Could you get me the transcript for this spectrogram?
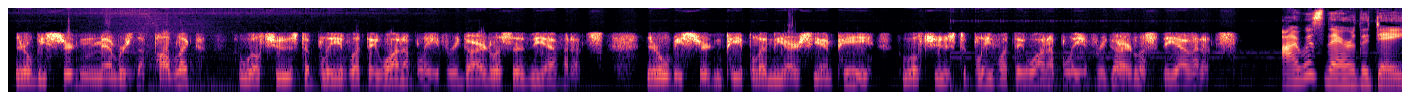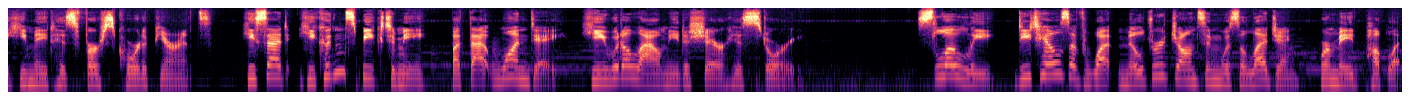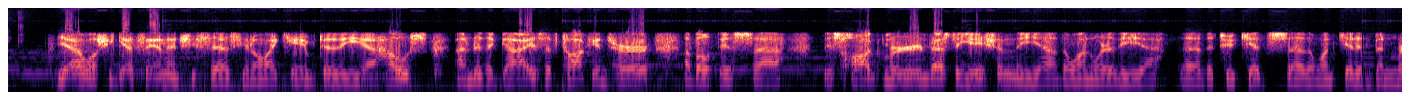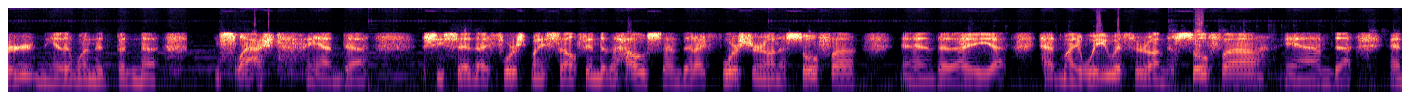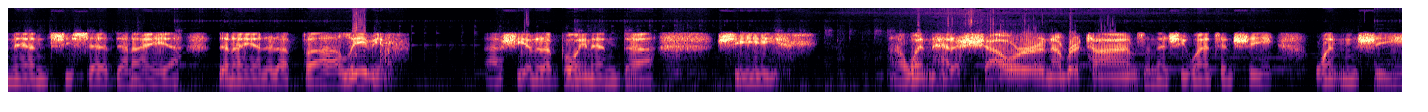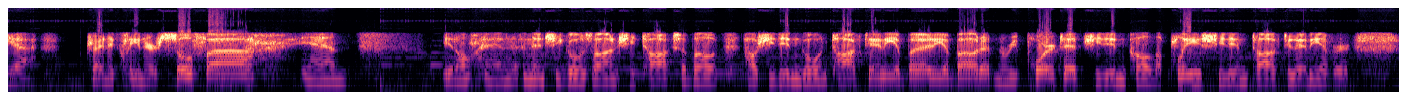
there will be certain members of the public who will choose to believe what they want to believe, regardless of the evidence. There will be certain people in the RCMP who will choose to believe what they want to believe, regardless of the evidence. I was there the day he made his first court appearance. He said he couldn't speak to me, but that one day he would allow me to share his story. Slowly, details of what Mildred Johnson was alleging were made public. Yeah, well, she gets in and she says, you know, I came to the uh, house under the guise of talking to her about this uh, this Hogg murder investigation, the uh, the one where the uh, uh, the two kids, uh, the one kid had been murdered and the other one had been uh, slashed, and uh, she said I forced myself into the house and that I forced her on a sofa and that I uh, had my way with her on the sofa and uh, and then she said then I uh, then I ended up uh, leaving. Uh, she ended up going and uh, she uh, went and had a shower a number of times and then she went and she went and she uh, tried to clean her sofa and you know and and then she goes on she talks about how she didn't go and talk to anybody about it and report it. She didn't call the police. She didn't talk to any of her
